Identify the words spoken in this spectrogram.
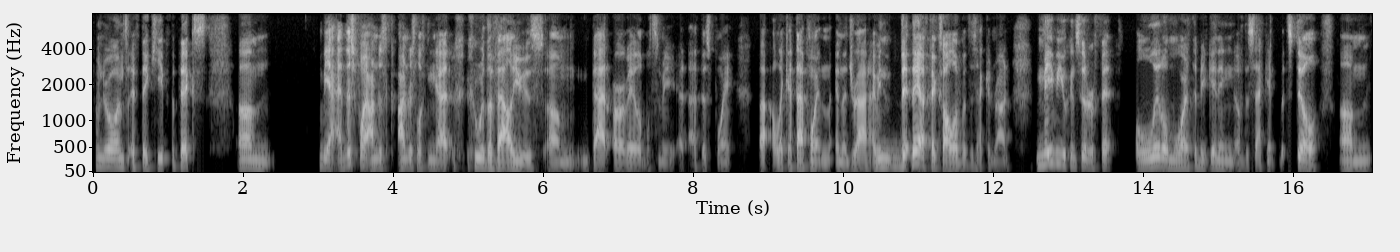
from New Orleans if they keep the picks. Um, yeah, at this point, I'm just I'm just looking at who are the values um, that are available to me at, at this point. Uh, like at that point in, in the draft, I mean, they, they have picks all over the second round. Maybe you consider fit a little more at the beginning of the second, but still, um,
